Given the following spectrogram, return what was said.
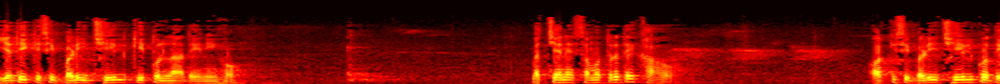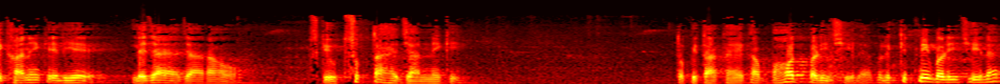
यदि किसी बड़ी झील की तुलना देनी हो, बच्चे ने समुद्र देखा हो और किसी बड़ी झील को दिखाने के लिए ले जाया जा रहा हो, उसकी उत्सुकता है जानने की। तो पिता कहेगा, बहुत बड़ी झील है। बोले, कितनी बड़ी झील है?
